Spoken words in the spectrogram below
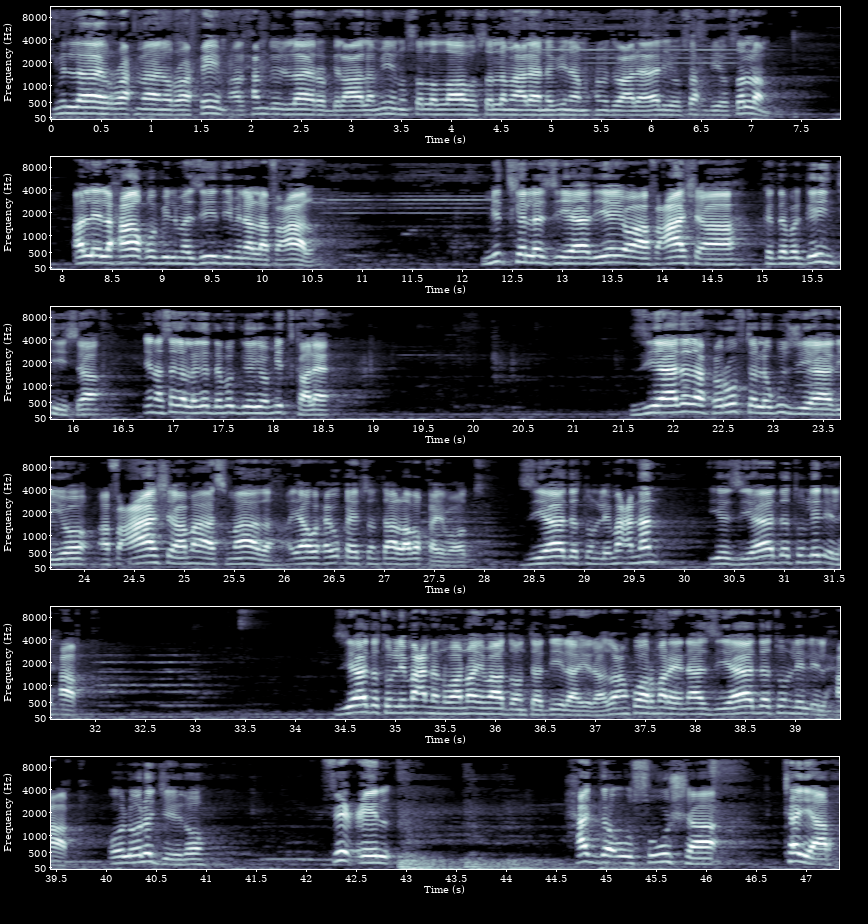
بسم الله الرحمن الرحيم الحمد لله رب العالمين وصلى الله وسلم على نبينا محمد وعلى آله وصحبه وسلم الإلحاaq بالمزيد من الأفعاal midka la siyaadiyey oo afcaasha ah ka dabageyntiisa in asaga laga dabageeyo mid kale ziyaadada xuruufta lagu siyaadiyo afcaasha ama asmaada ayaa waxay u qeybsantaa laba qaybood ziyaadat limacnan iyo ziyaadat lililxaaq ziyaadat limacnan waa noo imaan doonta haddii ilaah yidhahdo waxaan ku hormaraynaa ziyaadat lililxaaq oo loola jeedo ficil xagga usuusha ka yar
